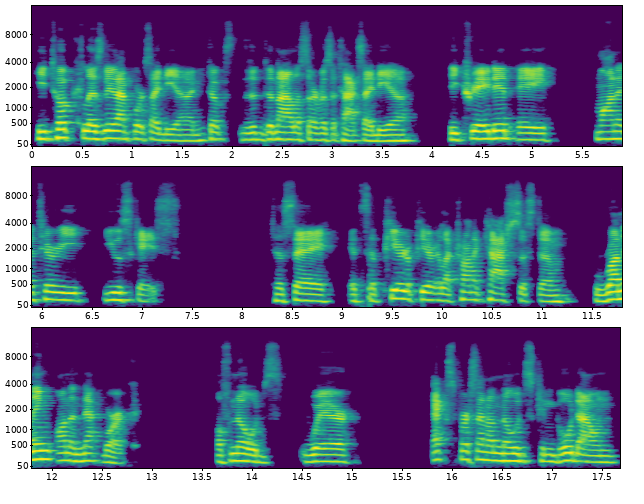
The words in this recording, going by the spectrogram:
He took Leslie Lamport's idea and he took the denial of service attacks idea. He created a monetary use case to say it's a peer-to-peer electronic cash system running on a network of nodes where X percent of nodes can go down,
